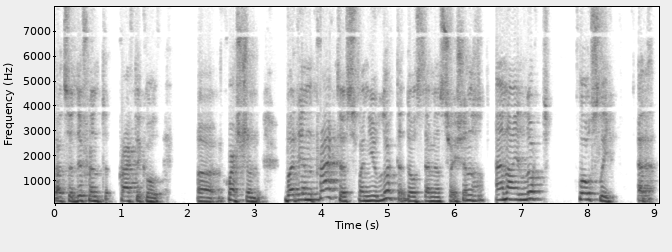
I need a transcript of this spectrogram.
That's a different practical uh, question. But in practice, when you looked at those demonstrations, and I looked closely at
